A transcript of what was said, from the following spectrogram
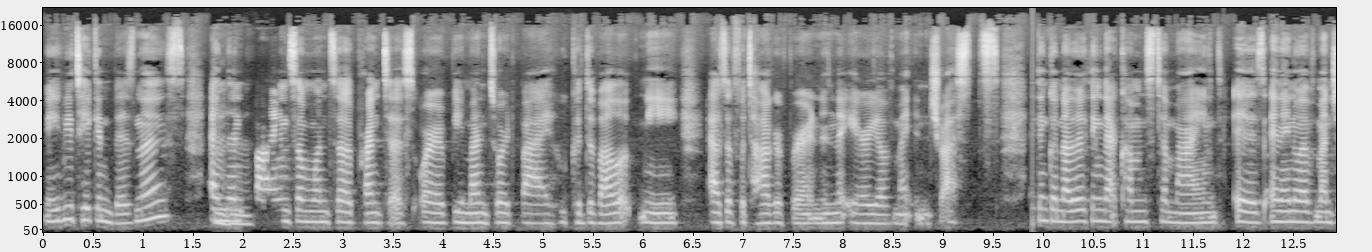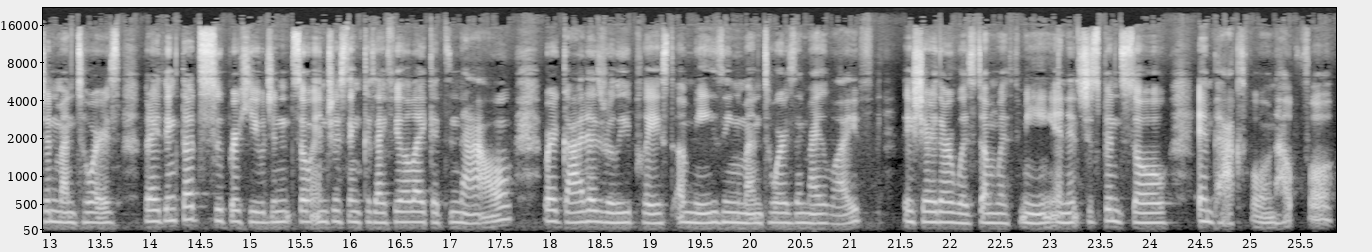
maybe taken business, and mm-hmm. then find someone to apprentice or be mentored by who could develop me as a photographer and in the area of my interests. I think another thing that comes to mind is, and I know I've mentioned mentors, but I think that's super huge and so interesting because I feel like it's now where God has really placed amazing mentors in my life. They share their wisdom with me, and it's just been so impactful and helpful.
